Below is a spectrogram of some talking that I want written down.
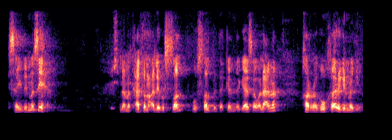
السيد المسيح. لما اتحكم عليه بالصلب والصلب ده كان نجاسة ولعنة خرجوه خارج المدينة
